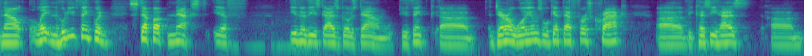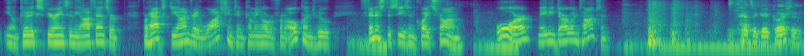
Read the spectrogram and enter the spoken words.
Now, Leighton, who do you think would step up next if either of these guys goes down? Do you think uh, Darrel Williams will get that first crack? Uh, because he has um, you know good experience in the offense, or perhaps DeAndre Washington coming over from Oakland, who finished the season quite strong, or maybe Darwin Thompson. That's a good question.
